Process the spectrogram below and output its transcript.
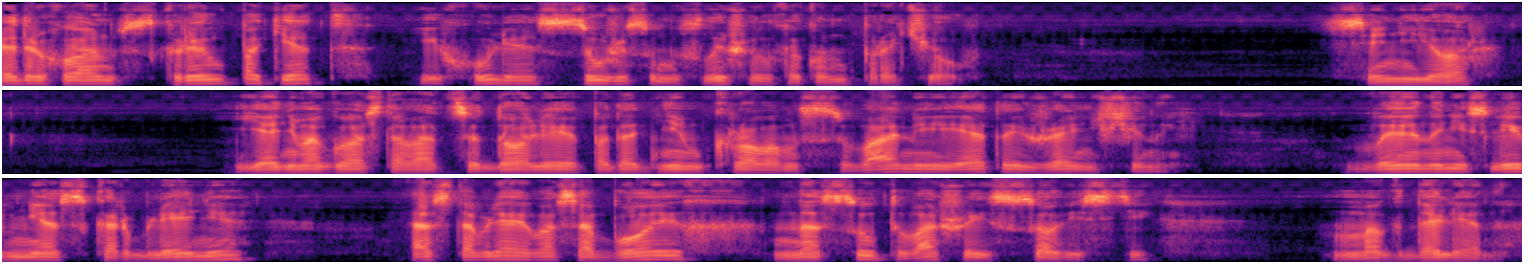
Педро Хуан вскрыл пакет, и Хулия с ужасом услышал, как он прочел. «Сеньор, я не могу оставаться долей под одним кровом с вами и этой женщиной. Вы нанесли мне оскорбление, оставляя вас обоих на суд вашей совести. Магдалена».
